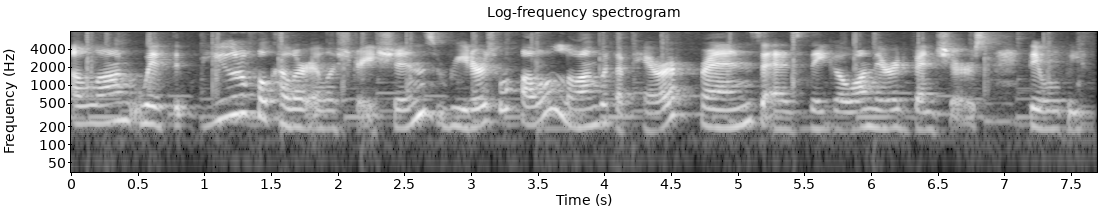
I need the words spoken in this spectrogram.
Along with beautiful color illustrations, readers will follow along with a pair of friends as they go on their adventures. They will be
